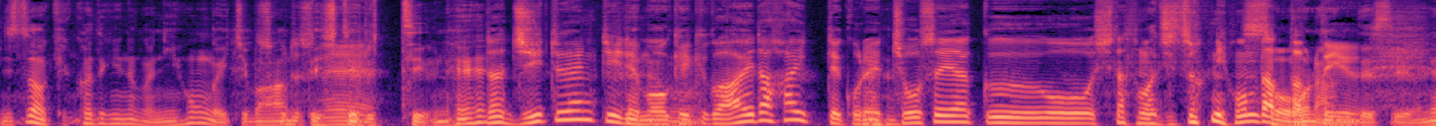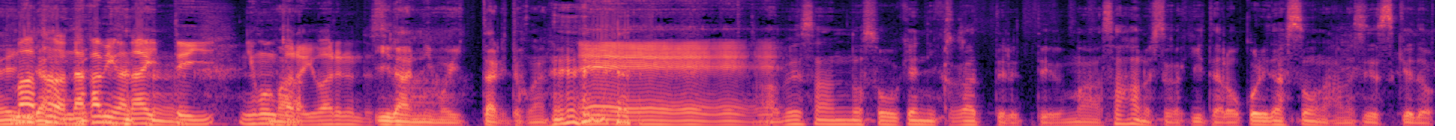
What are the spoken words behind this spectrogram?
ー、実は結果的になんか日本が一番安定してるっていうね。うねだ G20 でも結局間入ってこれ調整役をしたのは実は日本だったっていう。ですよね。まあただ中身がないって日本から言われるんですイランにも行ったりとかね。えーえー、安倍さんの送検にかかってるっていう、まあ、左派の人が聞いたら怒り出しそうな話ですけど、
